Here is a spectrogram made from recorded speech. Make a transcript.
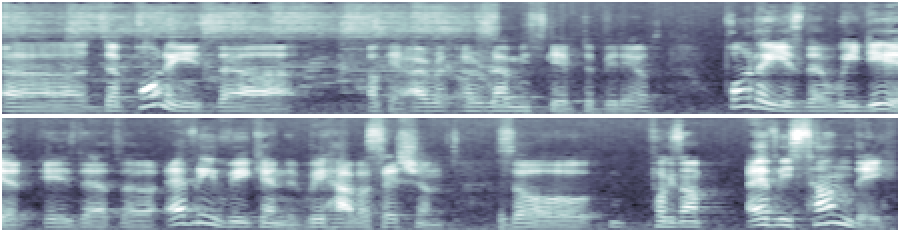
uh, the point is that, okay, I uh, let me skip the video. Point is that we did is that uh, every weekend we have a session. So, for example, every Sunday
